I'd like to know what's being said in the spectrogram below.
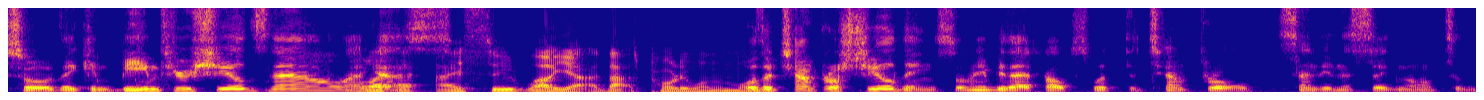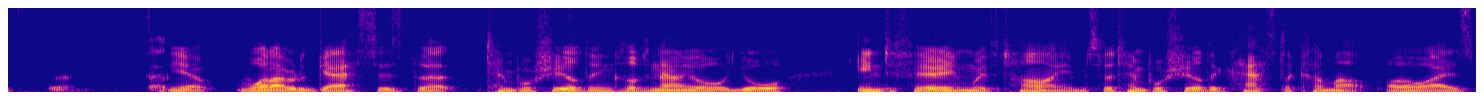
so they can beam through shields now, I well, guess. I, I, assume. Well, yeah, that's probably one of the more. Well, they're temporal shielding, so maybe that helps with the temporal sending the signal to. The, that. Yeah, what I would guess is that temporal shielding, because now you're you're interfering with time, so the temporal shielding has to come up. Otherwise,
